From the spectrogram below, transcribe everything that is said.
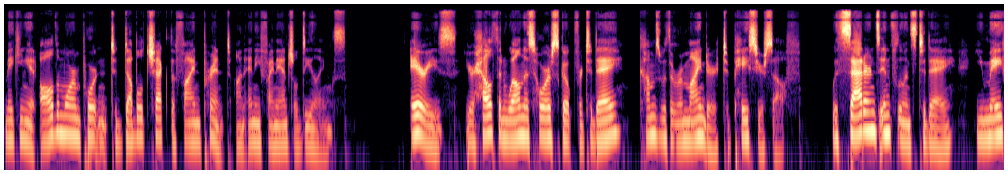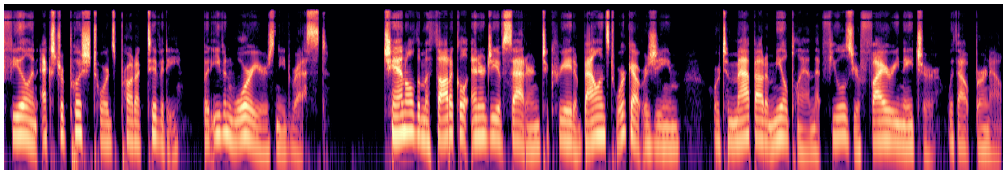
making it all the more important to double check the fine print on any financial dealings. Aries, your health and wellness horoscope for today comes with a reminder to pace yourself. With Saturn's influence today, you may feel an extra push towards productivity, but even warriors need rest. Channel the methodical energy of Saturn to create a balanced workout regime or to map out a meal plan that fuels your fiery nature without burnout.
